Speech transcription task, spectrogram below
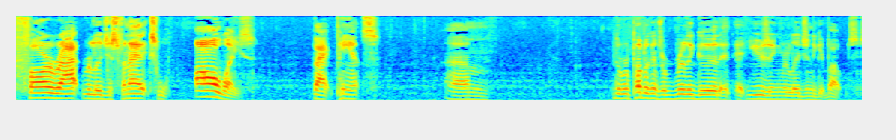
far right religious fanatics will always back Pence. Um, the Republicans are really good at, at using religion to get votes.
